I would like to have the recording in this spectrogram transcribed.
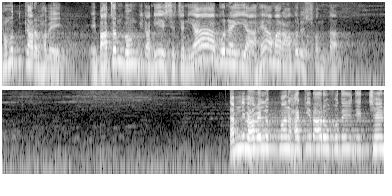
চমৎকারভাবে এই বাচন ভঙ্গিটা নিয়ে এসেছেন, ইয়া বুনাইয়া, হে আমার আদরের সন্তান। এমনি ভাবে লুকমান হাকিম আর উপদেশ দিচ্ছেন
